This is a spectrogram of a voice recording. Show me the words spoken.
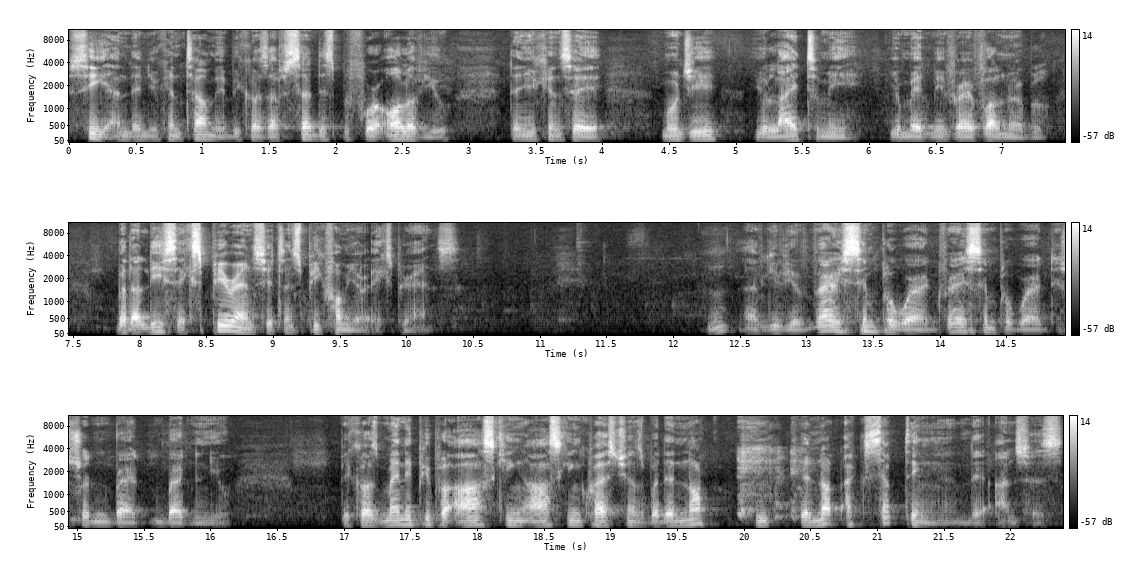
See, and then you can tell me, because I've said this before all of you, then you can say, Muji, you lied to me. You made me very vulnerable. But at least experience it and speak from your experience. Hmm? I'll give you a very simple word, very simple word. It shouldn't burden you. Because many people are asking, asking questions, but they're not, they're not accepting the answers.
